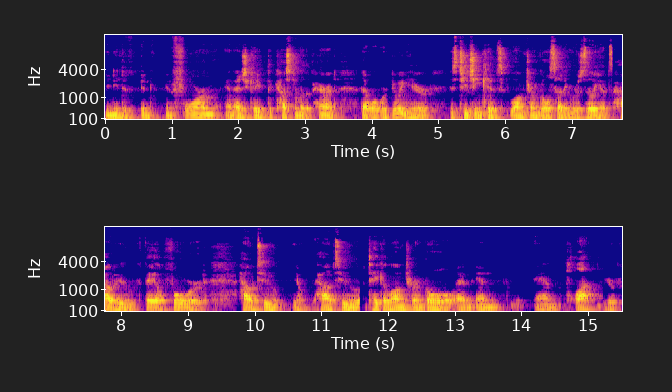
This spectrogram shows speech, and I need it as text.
you need to in, inform and educate the customer, the parent, that what we're doing here is teaching kids long-term goal setting, resilience, how to fail forward, how to, you know, how to take a long-term goal and, and, and plot your,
